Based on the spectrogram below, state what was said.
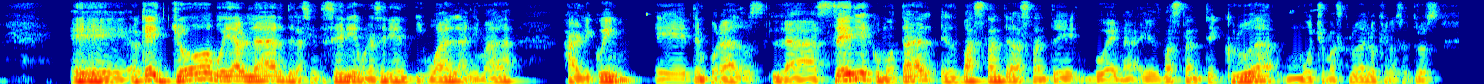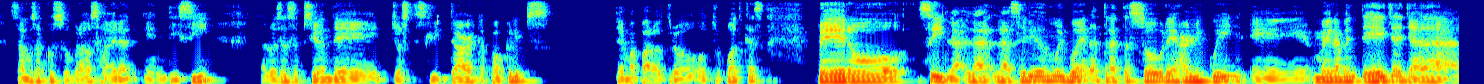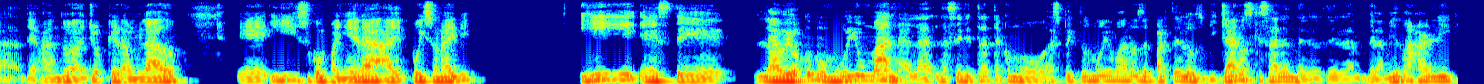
Eh, ok, yo voy a hablar de la siguiente serie, una serie igual animada, Harley Quinn, eh, temporada 2. La serie como tal es bastante, bastante buena, es bastante cruda, mucho más cruda de lo que nosotros estamos acostumbrados a ver en DC, tal vez a excepción de Justice League Dark Apocalypse, tema para otro, otro podcast. Pero sí, la, la, serie es muy buena, trata sobre Harley Quinn, eh, meramente ella, ya dejando a Joker a un lado, eh, y su compañera Poison Ivy. Y este, la veo como muy humana, la, serie trata como aspectos muy humanos de parte de los villanos que salen de, la, misma Harley,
